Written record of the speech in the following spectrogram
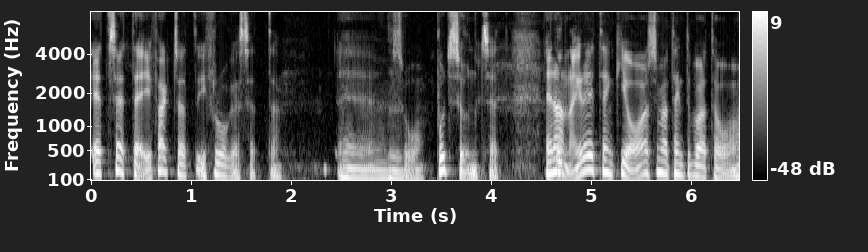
Ett sätt är ju faktiskt att ifrågasätta. Eh, så, på ett sunt sätt. En Och- annan grej tänker jag, som jag tänkte bara ta,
